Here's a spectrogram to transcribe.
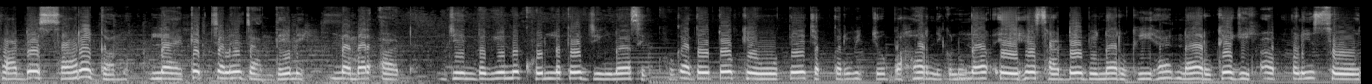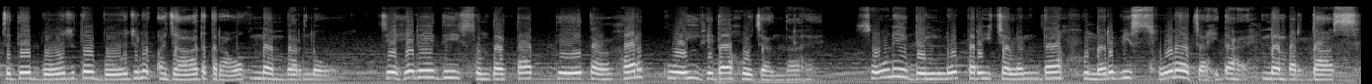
ਸਾਡੇ ਸਾਰੇ ਗਮ ਲੈ ਕੇ ਚਲੇ ਜਾਂਦੇ ਨੇ। ਨੰਬਰ 8 ਜ਼ਿੰਦਗੀ ਨੂੰ ਖੁੱਲ ਕੇ ਜੀਣਾ ਸਿੱਖੋ। ਕਦੋਂ ਤੋਂ ਕਿਉਂ ਤੇ ਚੱਕਰ ਵਿੱਚੋਂ ਬਾਹਰ ਨਿਕਲੋ। ਨਾ ਇਹ ਸਾਡੇ ਬਿਨਾਂ ਰੁਕੀ ਹੈ, ਨਾ ਰੁਕੇਗੀ। ਆਪਣੀ ਸੋਚ ਦੇ ਬੋਝ ਤੋਂ ਬੋਝ ਨੂੰ ਆਜ਼ਾਦ ਕਰਾਓ। ਨੰਬਰ 9 ਚਿਹਰੇ ਦੀ ਸੁੰਦਰਤਾ ਤੇ ਤਾਂ ਹਰ ਕੋਈ ਫਿਦਾ ਹੋ ਜਾਂਦਾ ਹੈ। ਸੋਹਣੇ ਦਿਲ ਨੂੰ ਪਰਿਚਲਨ ਦਾ ਹੁਨਰ ਵੀ ਸੋਹਣਾ ਚਾਹੀਦਾ ਹੈ। ਨੰਬਰ 10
